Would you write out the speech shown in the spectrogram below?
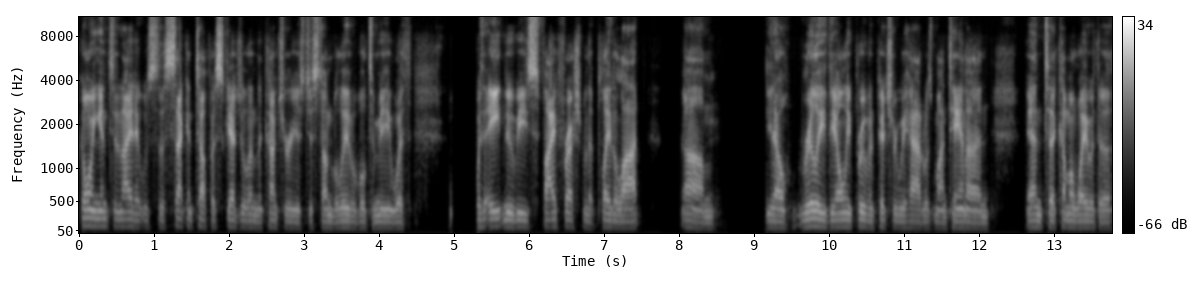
going into tonight, it was the second toughest schedule in the country. is just unbelievable to me with with eight newbies, five freshmen that played a lot. Um, you know, really the only proven pitcher we had was Montana, and and to come away with a,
